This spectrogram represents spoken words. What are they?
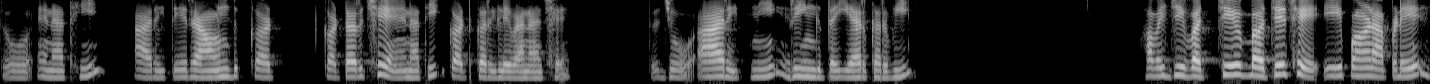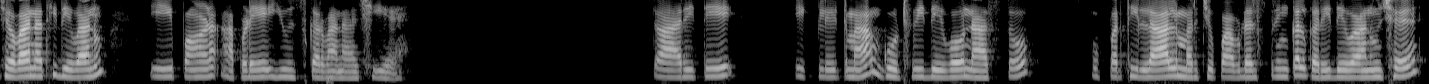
તો એનાથી આ રીતે રાઉન્ડ કટ કટર છે, એનાથી કટ કરી લેવાના છે. તો જો આ રીતની રિંગ તૈયાર કરવી. હવે જે વચ્ચે બચે છે, એ પણ આપણે જવા નથી દેવાનું, એ પણ આપણે યુઝ કરવાના છીએ. તો આ રીતે એક પ્લેટમાં ગોઠવી દેવો નાસ્તો. ઉપરથી લાલ મરચું પાવડર સ્પ્રિંકલ કરી દેવાનું છે.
